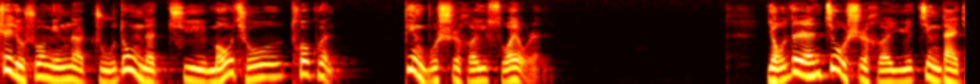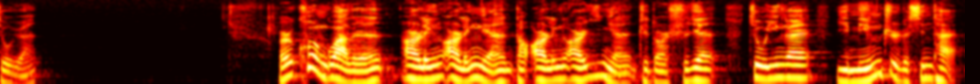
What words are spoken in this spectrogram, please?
这就说明呢，主动的去谋求脱困，并不适合于所有人。有的人就适合于静待救援，而困卦的人，二零二零年到二零二一年这段时间，就应该以明智的心态，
